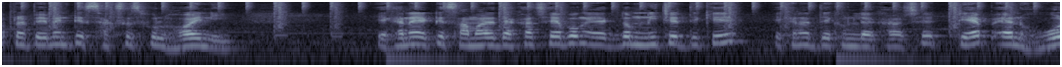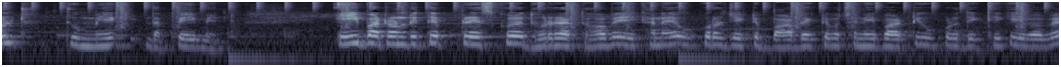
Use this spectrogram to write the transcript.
আপনার পেমেন্টটি সাকসেসফুল হয়নি। এখানে একটি সামারি দেখাচ্ছে এবং একদম নিচের দিকে এখানে দেখুন লেখা আছে tap and hold to make the payment এই বাটনটিতে প্রেস করে ধরে রাখতে হবে। এখানে উপরে যে একটি বার দেখতে পাচ্ছেন, এই বারটি উপরের দিক থেকে এইভাবে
